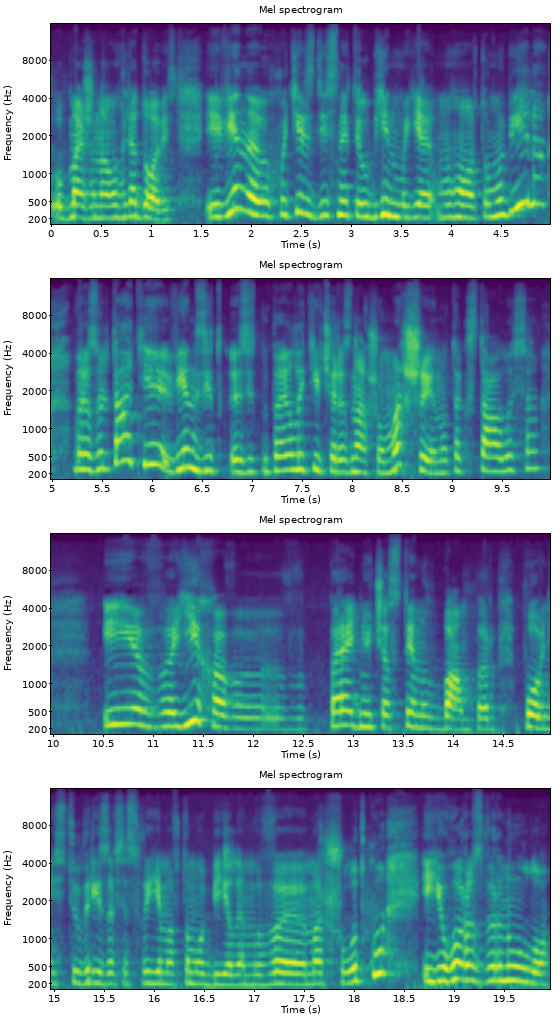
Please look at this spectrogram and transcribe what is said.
обмежена оглядовість. І він е, хотів здійснити обгін моє, мого автомобіля. В результаті він зіт, зіт, перелетів через нашу машину, так сталося, і в'їхав е, в передню частину в бампер, повністю врізався своїм автомобілем в маршрутку, і його розвернуло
